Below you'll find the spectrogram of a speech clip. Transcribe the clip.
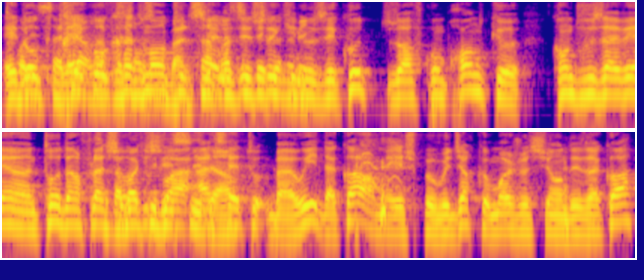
Et donc, très concrètement, toutes celles et ceux qui nous écoutent doivent comprendre que quand vous avez un taux d'inflation qui, soit à 7... Hein. Bah oui, d'accord, mais je peux vous dire que moi, je suis en désaccord.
